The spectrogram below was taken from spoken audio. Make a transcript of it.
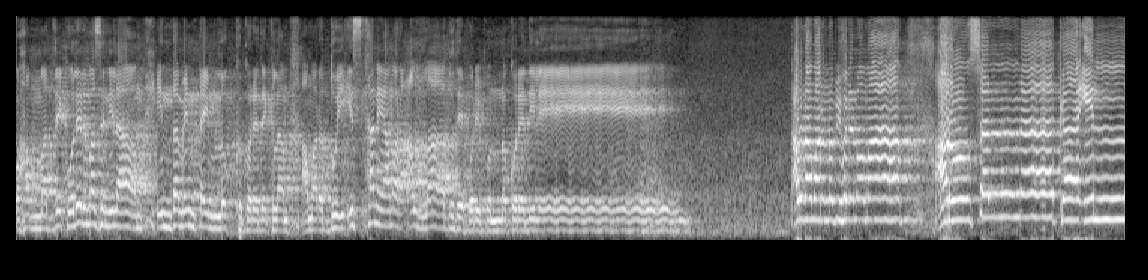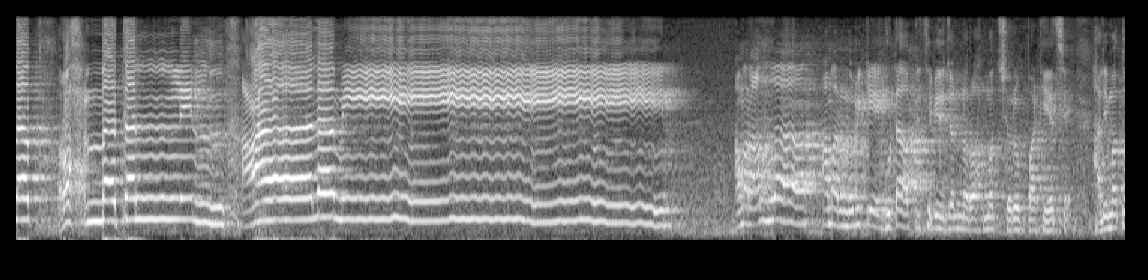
মোহাম্মদ রে কোলের মাঝে নিলাম ইন দ্য মেন টাইম লক্ষ্য করে দেখলাম, আমার দুই স্থানে আমার আল্লাহ দুধে পরিপূর্ণ করে দিলে কারণ আমার নবী হলেন ওমা? আরসালনাকা ইল্লা রাহমাতাল লিল আলামিন। আমার আল্লাহ আমার নবীকে গোটা পৃথিবীর জন্য রহমত স্বরূপ পাঠিয়েছে। হালিমাতু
